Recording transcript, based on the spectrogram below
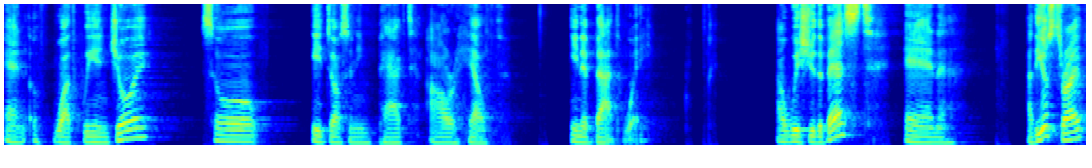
and of what we enjoy so it doesn't impact our health in a bad way. I wish you the best and adios, tribe.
